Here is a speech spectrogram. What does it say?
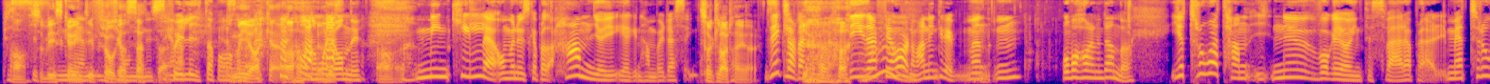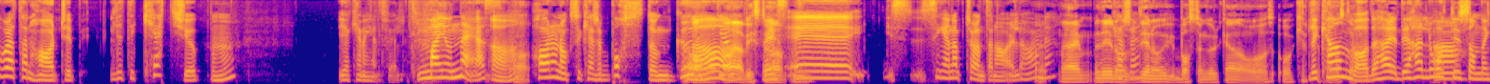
precis. så vi ska ju inte ifrågasätta. Johnny. Får ju lita på honom. Men jag kan, ja. Honom och Jonny. Min kille, om vi nu ska prata, han gör ju egen hamburgardressing. Såklart han gör. Det är klart han gör. Det är därför jag har honom, han är grym. Men, mm. Och vad har han i den då? Jag tror att han, nu vågar jag inte svära på det här, men jag tror att han har typ lite ketchup. Jag kan ha helt fel. Majonnäs. Ja. Har han också kanske bostongurka? Ja, ja, visst. Ja. visst. Eh, s- senap tror jag inte han har, eller har han det? Nej, men det är, nog, det är nog bostongurkan och, och ketchup. Det kan vara. Det här, det här låter Ja. ju som den,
